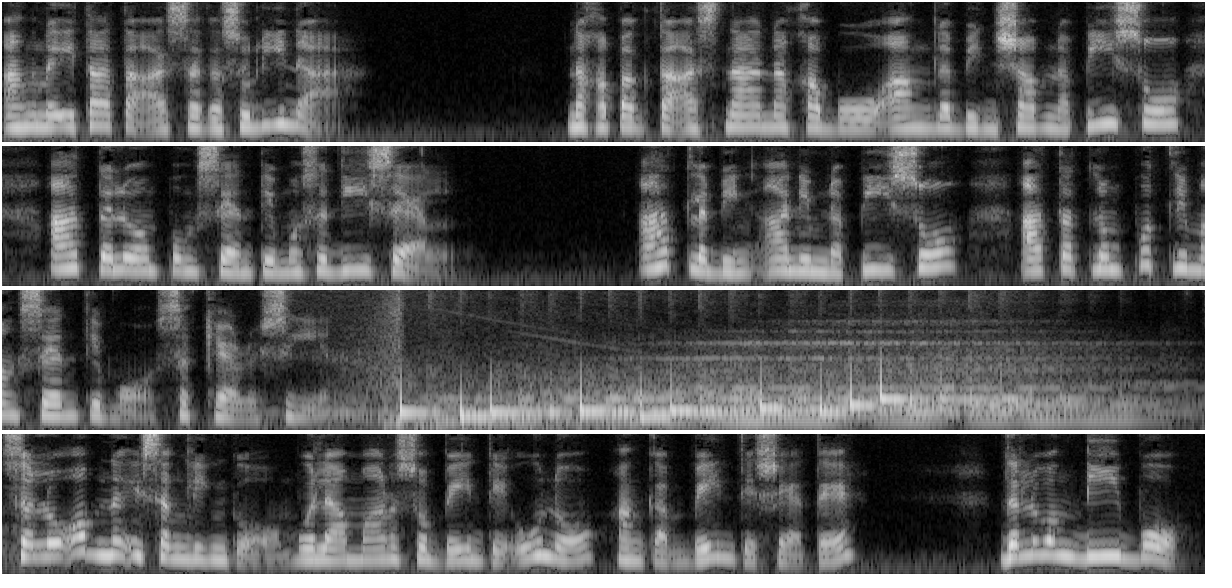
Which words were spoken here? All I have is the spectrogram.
ang naitataas sa gasolina Nakapagtaas na ng kabuang 19 na piso at 20 sentimo sa diesel at 16 na piso at 35 sentimo sa kerosene. Sa loob ng isang linggo mula Marso 21 hanggang 27, 2,726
